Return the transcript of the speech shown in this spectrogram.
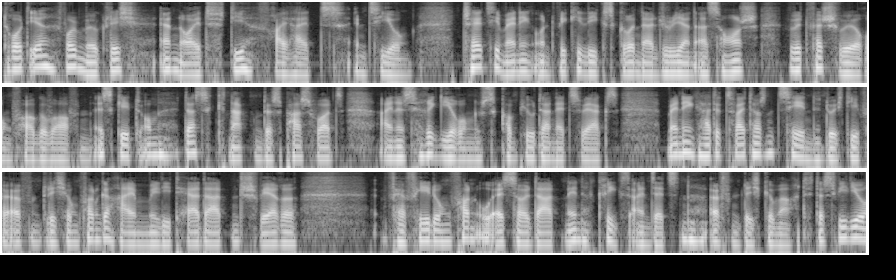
droht ihr womöglich erneut die Freiheitsentziehung. Chelsea Manning und Wikileaks Gründer Julian Assange wird Verschwörung vorgeworfen. Es geht um das Knacken des Passworts eines Regierungscomputernetzwerks. Manning hatte 2010 durch die Veröffentlichung von geheimen Militärdaten schwere Verfehlung von US-Soldaten in Kriegseinsätzen öffentlich gemacht. Das Video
